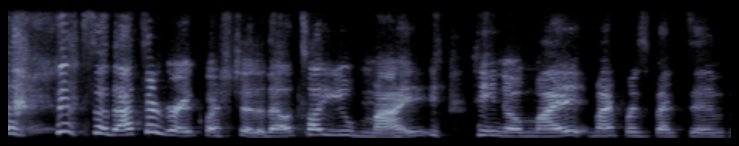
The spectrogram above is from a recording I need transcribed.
so that's a great question and i'll tell you my you know my my perspective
